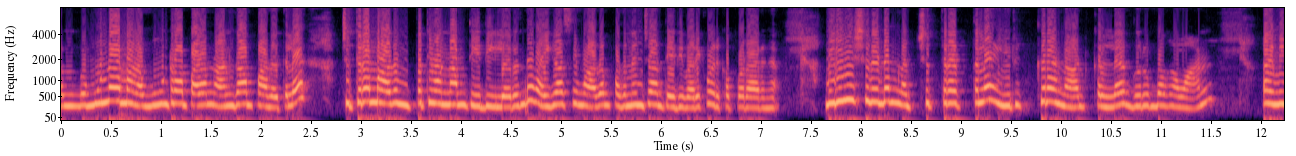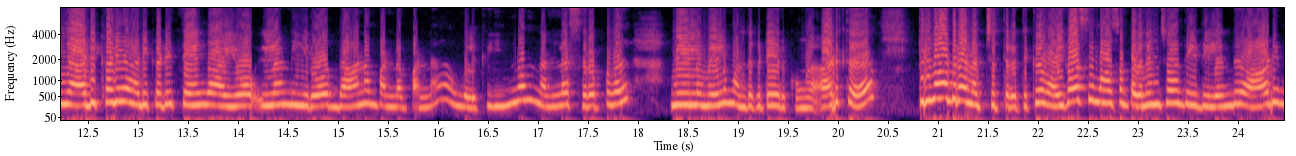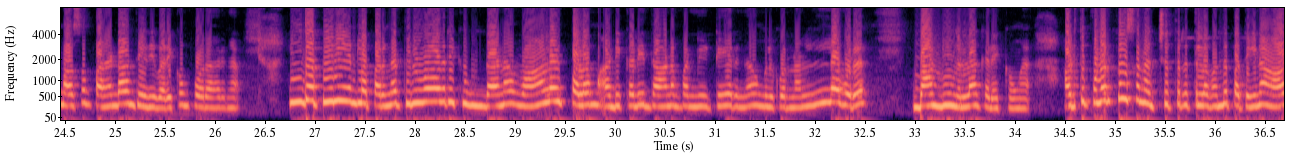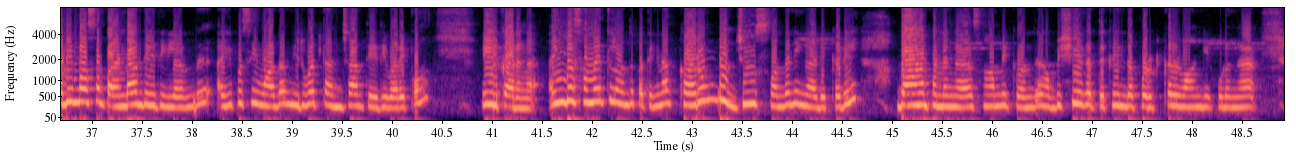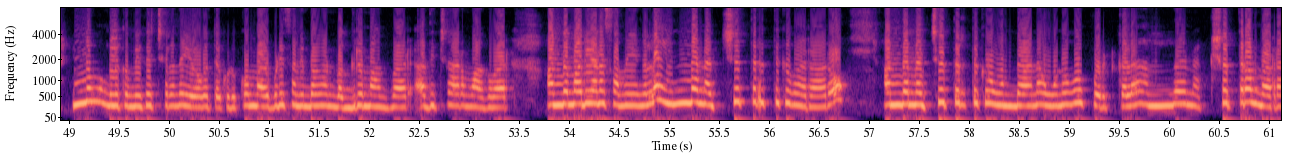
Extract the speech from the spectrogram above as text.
மூன்றாம் பாதம் நான்காம் பாதத்துல சித்திரை மாதம் முப்பத்தி ஒண்ணாம் தேதியிலிருந்து வைகாசி மாதம் பதினஞ்சாம் தேதி வரைக்கும் இருக்க போறாருங்க. மிருகஸ்வரிடம் நட்சத்திரத்துல இருக்கிற நாட்கள்ல குரு பகவான் நீங்க அடிக்கடி அடிக்கடி தேங்காயோ இளநீரோ தானம் பண்ண பண்ண உங்களுக்கு இன்னும் நல்ல சிறப்புகள் மேலும் மேலும் வந்துகிட்டே இருக்குங்க. அடுத்து திருவாதிரை நட்சத்திரத்துக்கு வைகாசி மாசம் பதினஞ்சாம் தேதியில இருந்து ஆடி மாசம் பன்னெண்டாம் தேதி வரைக்கும் போறாருங்க. இந்த பீரியட்ல பாருங்க திருவாதிரைக்கு உண்டான வாழைப்பழம் அடிக்கடி தானம் பண்ணிட்டே இருங்க. உங்களுக்கு ஒரு நல்ல ஒரு பாக்கியங்கள்லாம் கிடைக்குங்க. அடுத்து புனர்பூச நட்சத்திரத்துல வந்து பாத்தீங்கன்னா ஆடி மாசம் பன்னெண்டாம் தேதியில இருந்து ஐப்பசி மாதம் இருபத்தி அஞ்சாம் தேதி வரைக்கும் இருக்காருங்க. இந்த சமயத்துல வந்து பாத்தீங்கன்னா கரும்பு ஜூஸ் வந்து நீங்க அடிக்கடி தானம் பண்ணுங்க. சாமிக்கு வந்து அபிஷேகத்துக்கு இந்த பொருட்கள் வாங்கி கொடுங்க. இன்னும் உங்களுக்கு மிகச்சிறந்த யோகத்தை கொடுக்கும். மறுபடியும் சனி பகவான் வக்ரமாகுவார் அதிச்சாரமாகுவார். அந்த மாதிரியான சமயங்கள்ல இந்த நட்சத்திரத்துக்கு வராரோ அந்த நட்சத்திரத்துக்கு உண்டான உணவுப் பொருட்களை அந்த நட்சத்திரம் வர்ற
